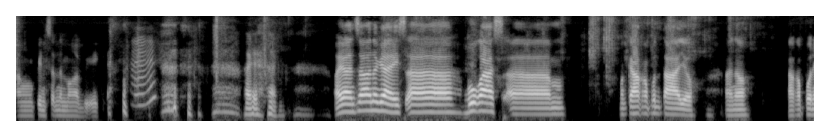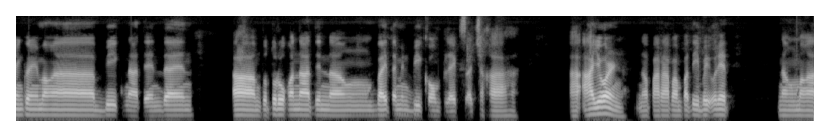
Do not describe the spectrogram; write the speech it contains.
ang pinsan ng mga biik. Ayan. Ayan, so ano guys, ah bukas, um, magkakapon tayo. Ano, kakapunin ko na yung mga bake natin. Then, um, tuturukan natin ng vitamin B complex at saka ah, iron no, para pampatibay ulit ng mga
